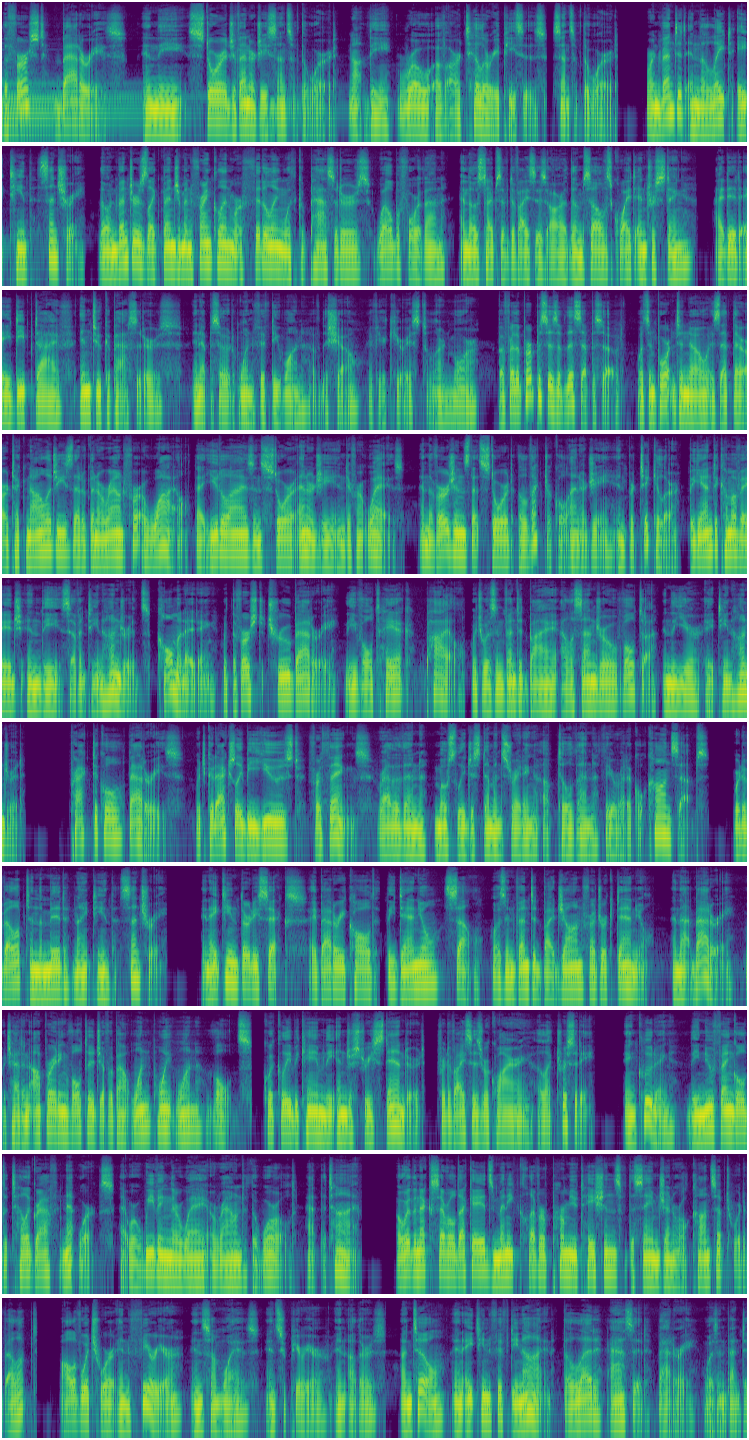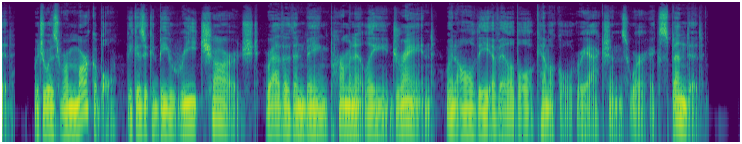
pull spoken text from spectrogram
The first batteries, in the storage of energy sense of the word, not the row of artillery pieces sense of the word, were invented in the late 18th century, though inventors like Benjamin Franklin were fiddling with capacitors well before then, and those types of devices are themselves quite interesting. I did a deep dive into capacitors in episode 151 of the show, if you're curious to learn more. But for the purposes of this episode, what's important to know is that there are technologies that have been around for a while that utilize and store energy in different ways. And the versions that stored electrical energy, in particular, began to come of age in the 1700s, culminating with the first true battery, the voltaic pile, which was invented by Alessandro Volta in the year 1800 practical batteries, which could actually be used for things rather than mostly just demonstrating up till then theoretical concepts, were developed in the mid 19th century. In 1836, a battery called the Daniell cell was invented by John Frederic Daniell, and that battery, which had an operating voltage of about 1.1 volts, quickly became the industry standard for devices requiring electricity including the newfangled telegraph networks that were weaving their way around the world at the time. Over the next several decades, many clever permutations of the same general concept were developed, all of which were inferior in some ways and superior in others, until in 1859 the lead acid battery was invented, which was remarkable because it could be recharged rather than being permanently drained when all the available chemical reactions were expended.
